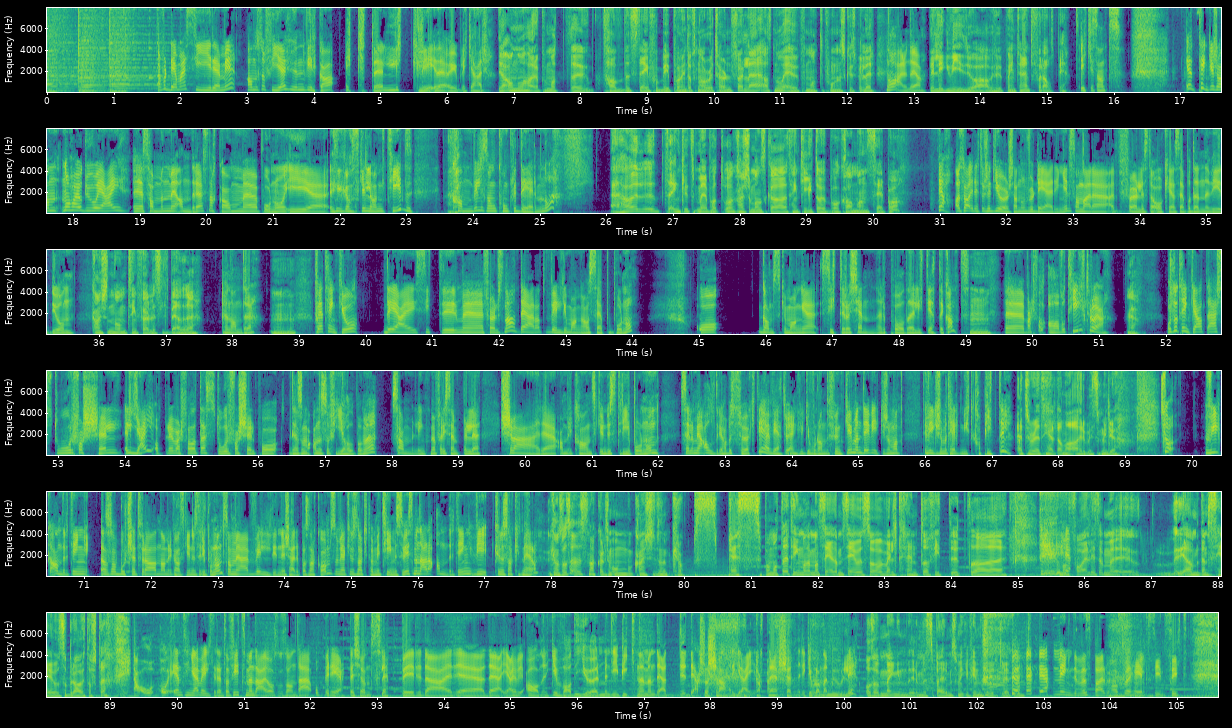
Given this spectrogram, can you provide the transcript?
For det må jeg si, Remi. Anne Sofie hun virka ekte lykkelig i det øyeblikket her. Ja, og nå har jeg på en måte tatt et steg forbi point of no return, føler jeg. At nå er hun på en måte pornoskuespiller. Nå er hun det, ja. Det ligger videoer av hun på internett for alltid. Ikke sant? Jeg tenker sånn, Nå har jo du og jeg eh, sammen med andre snakka om eh, porno i, eh, i ganske lang tid. Kan vi liksom konkludere med noe? Jeg har tenkt litt mer på at kanskje man skal tenke litt over på hva man ser på. Ja, altså Rett og slett gjøre seg noen vurderinger. Sånn der, eh, Føles det ok å se på denne videoen Kanskje noen ting føles litt bedre. enn andre? Mhm. For jeg tenker jo, det jeg sitter med følelsen av, det er at veldig mange av oss ser på porno. Og ganske mange sitter og kjenner på det litt i etterkant. Mm. Eh, I hvert fall av og til, tror jeg. Ja. Og så tenker jeg at det er stor forskjell Eller jeg opplever i hvert fall at det er stor forskjell på det som Anne Sofie holder på med, sammenlignet med eksempel svære amerikanske industripornoen. Selv om jeg aldri har besøkt de, jeg vet jo egentlig ikke hvordan det funker, men det virker som, at, det virker som et helt nytt kapittel. Jeg tror det er et helt annet arbeidsmiljø. Så hvilke andre ting, altså bortsett fra den amerikanske industripornoen, som jeg er veldig nysgjerrig på å snakke om, som jeg kunne snakket om i timevis, men er det andre ting vi kunne snakket mer om? Vi kan også snakke liksom om kanskje sånn kroppspress, på en måte. Ting man, man ser, de ser jo så veltrent og fitt ut. Og man får liksom ja, men De ser jo så bra ut ofte. Ja, og, og en ting er veltrent og fitt, men det er jo også sånn, det er opererte kjønnslepper, det er, eh, det er Jeg aner ikke hva de gjør med de pikkene, men det er, det, det er så svære greier at jeg skjønner ikke hvordan det er mulig. Og så mengder med sperm som ikke finnes i virkeligheten. Ja, Mengder med sperm, altså helt sinnssykt.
